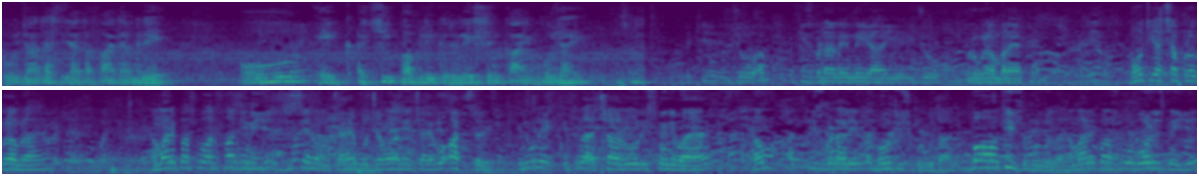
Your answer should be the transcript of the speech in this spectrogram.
کو زیادہ سے زیادہ فائدہ ملے اور ایک اچھی پبلک ریلیشن قائم ہو جائے۔ جو اب اکیس بٹالین نے یا یہ جو پروگرام بنایا تھا بہت ہی اچھا پروگرام رہا ہے۔ ہمارے پاس وہ الفاظ ہی نہیں ہے جس سے ہم چاہے وہ جوان ہیں چاہے وہ افسر ہیں۔ انہوں نے اتنا اچھا رول اس میں نبھایا ہے۔ ہم اس بٹالین کا بہت ہی شکر گزار ہیں۔ بہت ہی شکر گزار ہمارے پاس وہ ورڈز نہیں ہے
